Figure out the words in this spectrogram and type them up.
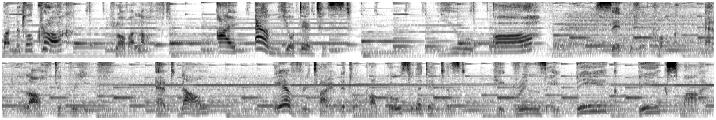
But Little Croc, Plover laughed, I am your dentist. You are? said Little Croc laughed in relief. And now, Every time Little Croc goes to the dentist, he grins a big, big smile.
